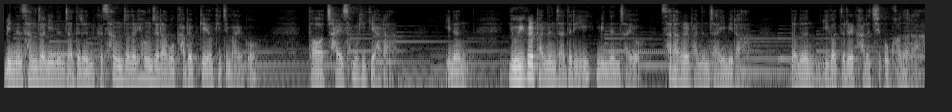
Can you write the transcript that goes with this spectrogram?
믿는 상전이 있는 자들은 그 상전을 형제라고 가볍게 여기지 말고 더 잘 섬기게 하라. 이는 유익을 받는 자들이 믿는 자요 사랑을 받는 자임이라. 너는 이것들을 가르치고 권하라.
